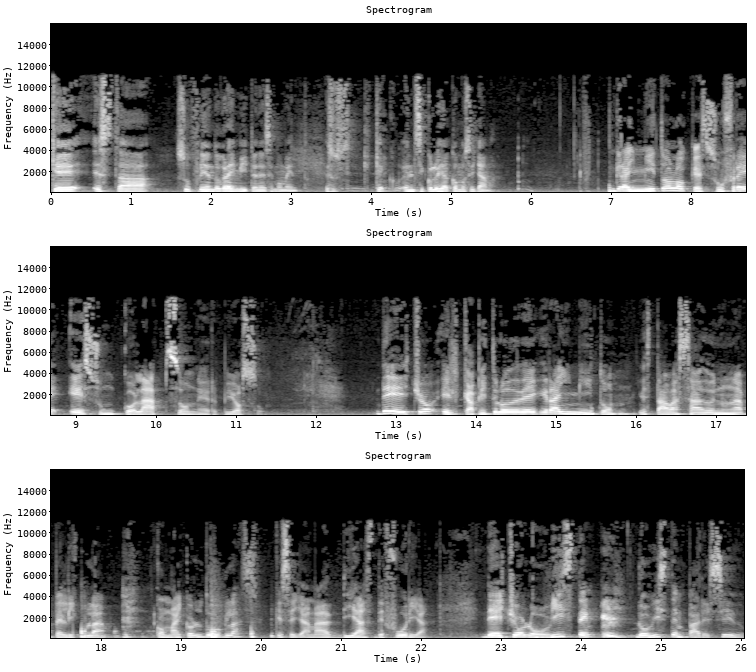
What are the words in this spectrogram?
¿qué está sufriendo Graimito en ese momento? Eso es, ¿qué, en psicología cómo se llama? Graimito lo que sufre es un colapso nervioso. De hecho, el capítulo de Graimito está basado en una película con Michael Douglas que se llama Días de Furia. De hecho, lo visten, lo visten parecido.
